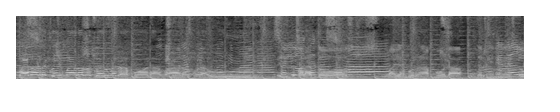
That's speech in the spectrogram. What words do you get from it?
guaro, recuerdo, guaro, recuerdo, guaro, pola, guaro, pola, uh. Besito para todos. Vayan por una pola, terminen esto.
